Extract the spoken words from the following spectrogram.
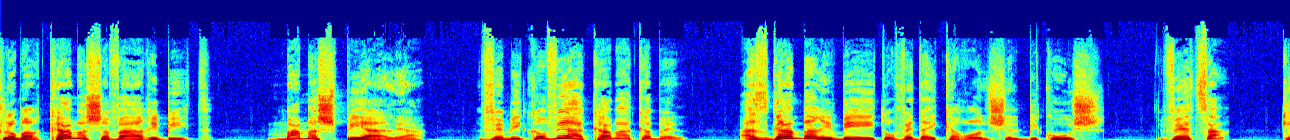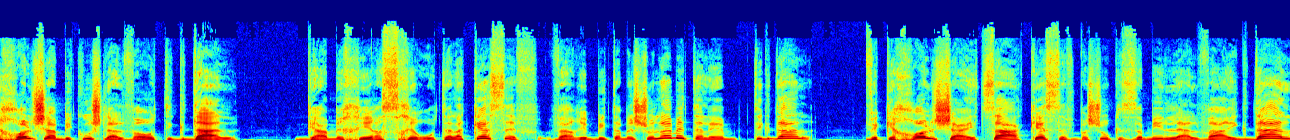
כלומר, כמה שווה הריבית? מה משפיע עליה? ומי קובע כמה אקבל? אז גם בריבית עובד העיקרון של ביקוש והיצע. ככל שהביקוש להלוואות יגדל, גם מחיר השכירות על הכסף והריבית המשולמת עליהם תגדל. וככל שההיצע הכסף בשוק זמין להלוואה יגדל,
